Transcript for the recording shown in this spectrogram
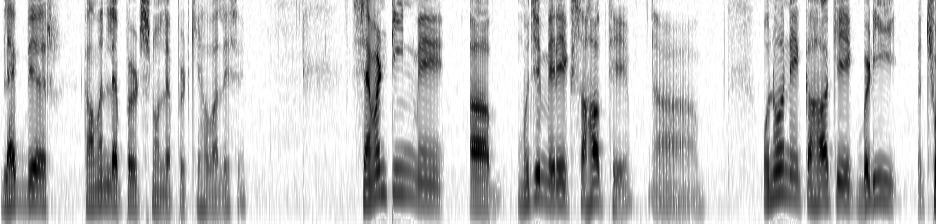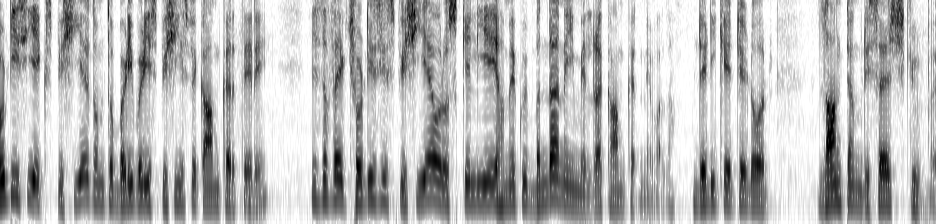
black bear common leopard snow leopard کے حوالے سے۔ سیونٹین میں مجھے میرے ایک صاحب تھے انہوں نے کہا کہ ایک بڑی چھوٹی سی ایک اسپیشی ہے، تم تو بڑی بڑی اسپیشیز پہ کام کرتے رہے۔ اس دفعہ ایک چھوٹی سی اسپیشی ہے اور اس کے لیے ہمیں کوئی بندہ نہیں مل رہا کام کرنے والا۔ ڈیڈیکیٹڈ اور لانگ ٹرم ریسرچ کے اوپر۔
